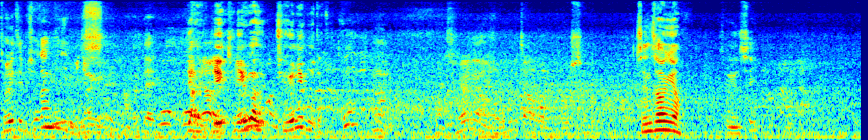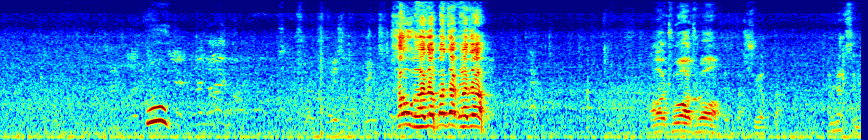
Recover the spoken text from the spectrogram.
저희 팀 최장진이 민영이거든요. 근데 야 얘, 얘가 재현이보다 더 커? 재현이 형 얼굴 작아 보이시. 진성이 형. 정현 씨? 사고 가자 바짝 가자 아 좋아 좋아 나 죽였다. 한명쌤이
